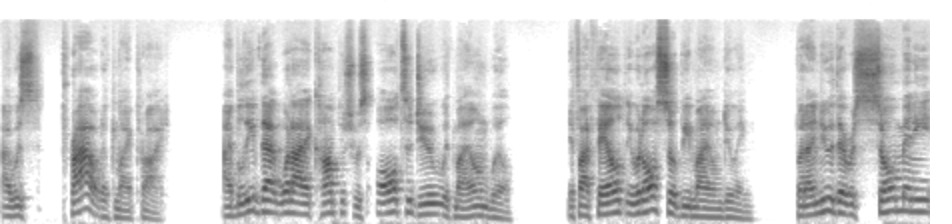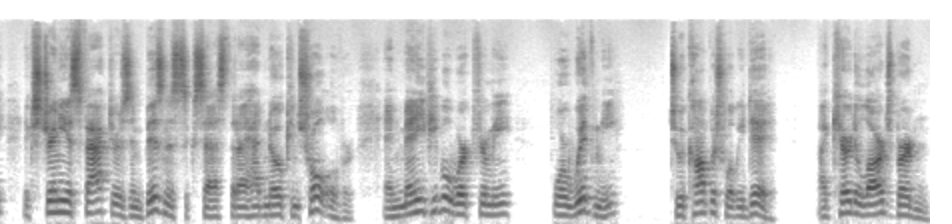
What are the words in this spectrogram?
I was proud of my pride. I believed that what I accomplished was all to do with my own will. If I failed, it would also be my own doing. But I knew there were so many extraneous factors in business success that I had no control over, and many people worked for me or with me to accomplish what we did. I carried a large burden.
